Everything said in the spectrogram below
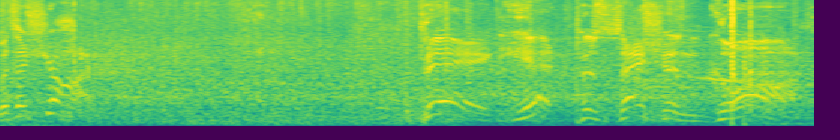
with a shot. Big hit, possession gone.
